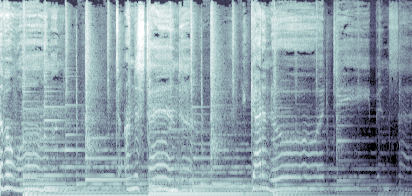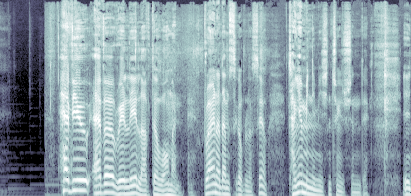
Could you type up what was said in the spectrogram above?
Love a woman, to understand her, you gotta know her deep inside. Have you ever really loved a woman? 예, 브라이언 아담스가 불렀어요. 장현민 님이 신청해 주셨는데 이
